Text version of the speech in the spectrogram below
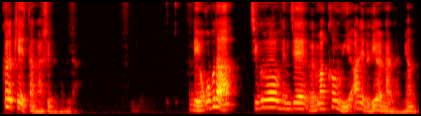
그렇게 일단 알 수 있는 겁니다. 근데 요거보다 지금 현재 얼마큼 위아래를 일어나냐면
